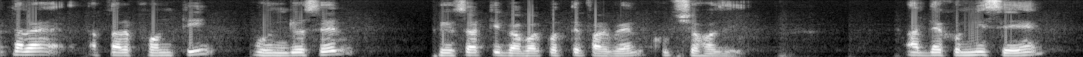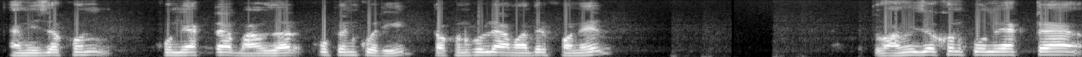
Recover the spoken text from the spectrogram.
আপনারা, আপনার ফোনটি উইন্ডোজের ফিউচারটি ব্যবহার করতে পারবেন খুব সহজেই। আর দেখুন, নিচে আমি যখন কোনো একটা ব্রাউজার ওপেন করি, তখন করলে আমাদের ফোনের তো আমি যখন কোনো একটা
